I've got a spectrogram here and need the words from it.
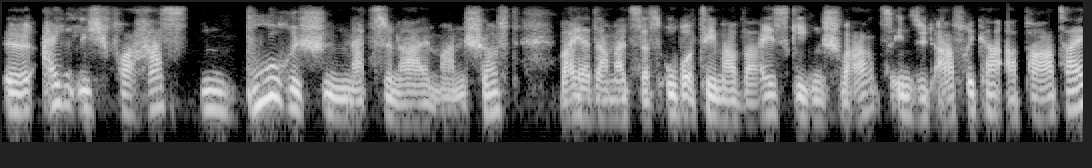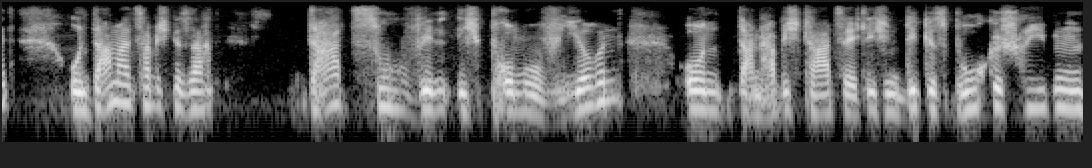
äh, eigentlich verhassten burischen Nationalmannschaft war ja damals das Oberthema Weiß gegen Schwarz in Südafrika, Apartheid. Und damals habe ich gesagt, dazu will ich promovieren. Und dann habe ich tatsächlich ein dickes Buch geschrieben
